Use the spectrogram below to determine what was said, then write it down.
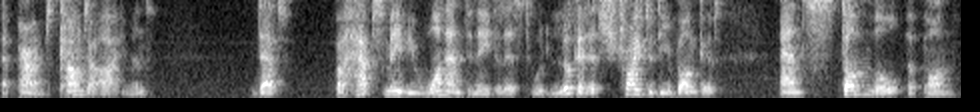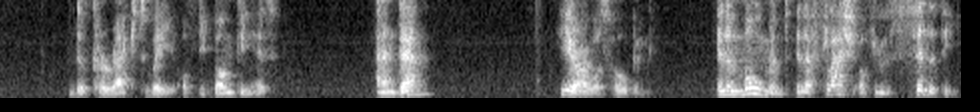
apparent counter-argument, that perhaps maybe one antinatalist would look at it, try to debunk it, and stumble upon the correct way of debunking it, and then, here I was hoping, in a moment, in a flash of lucidity,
